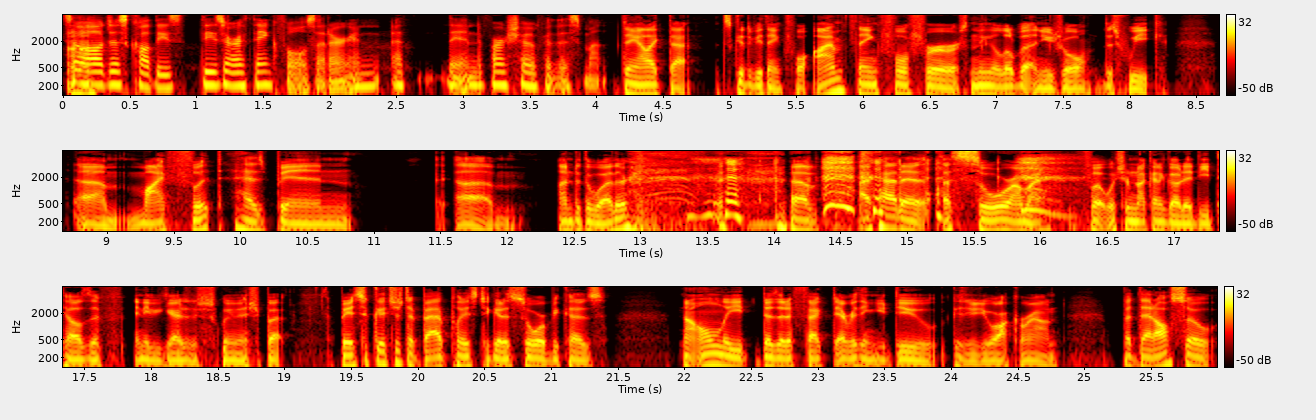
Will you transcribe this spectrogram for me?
So Uh-huh. I'll just call these these are our thankfuls that are in at the end of our show for this month. thing I like that. It's good to be thankful. I'm thankful for something a little bit unusual this week. Um, my foot has been um, under the weather. um, I've had a, a sore on my foot, which I'm not going to go into details if any of you guys are squeamish, but basically, it's just a bad place to get a sore because not only does it affect everything you do because you walk around, but that also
